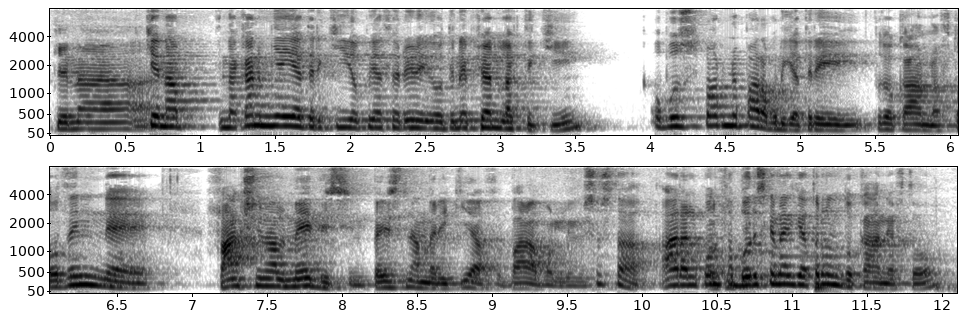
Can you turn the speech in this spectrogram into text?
Και να. και να, να κάνει μια ιατρική η οποία θεωρεί ότι είναι πιο εναλλακτική. Όπως υπάρχουν πάρα πολλοί γιατροί που το κάνουν αυτό. Δεν είναι Functional medicine. Παίζει στην Αμερική αυτό πάρα πολύ. σωστά. Άρα λοιπόν θα μπορούσε και ένα γιατρό να το κάνει αυτό.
